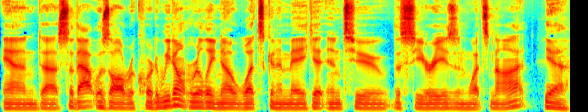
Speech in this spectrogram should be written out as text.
And uh, so that was all recorded. We don't really know what's going to make it into the series and what's not. Yeah.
